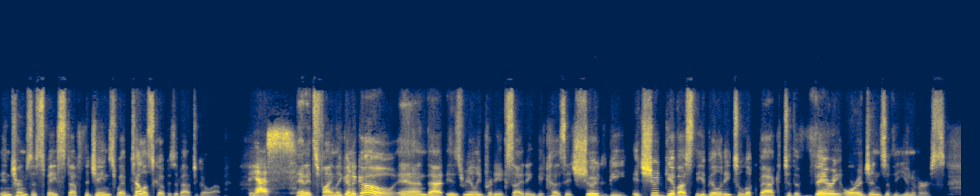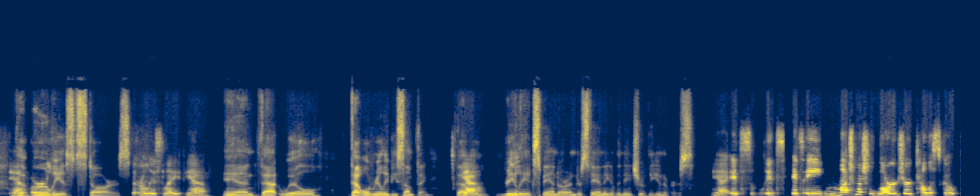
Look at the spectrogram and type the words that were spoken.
in terms of space stuff, the James Webb Telescope is about to go up. Yes. And it's finally going to go. And that is really pretty exciting because it should be, it should give us the ability to look back to the very origins of the universe, yeah. the earliest stars, the earliest light. Yeah. And that will, that will really be something that yeah. will really expand our understanding of the nature of the universe. Yeah. It's, it's, it's a much, much larger telescope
